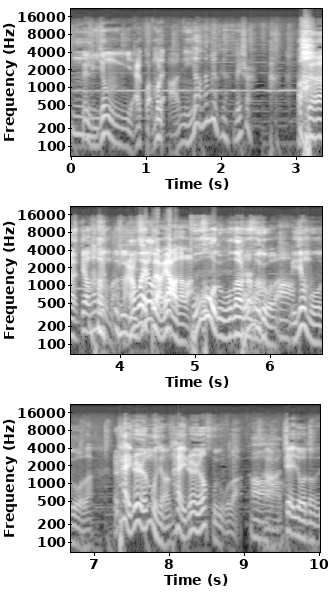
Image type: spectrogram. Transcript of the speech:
嗯那李靖也管不了，你要他命去，没事儿，要他命吧，反正我也不想要他了，不护犊子？不护犊啊子，李靖不护犊子。这太乙真人不行，太乙真人护犊子啊啊，，这就都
